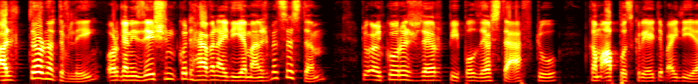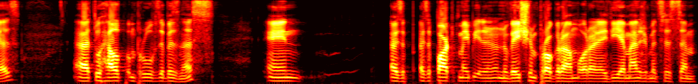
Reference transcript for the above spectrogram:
alternatively, organization could have an idea management system to encourage their people, their staff, to come up with creative ideas uh, to help improve the business and as a, as a part of maybe an innovation program or an idea management system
